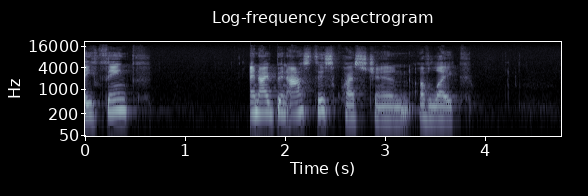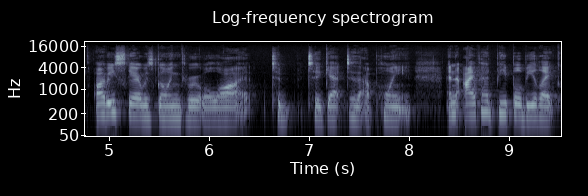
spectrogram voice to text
I think and I've been asked this question of like, obviously I was going through a lot to to get to that point, and I've had people be like,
